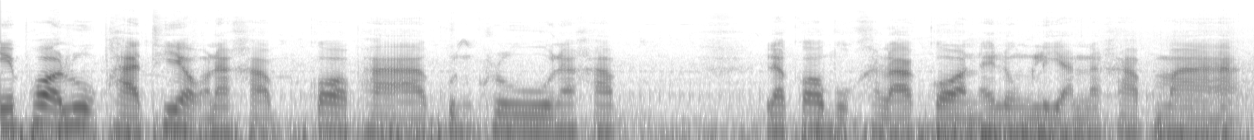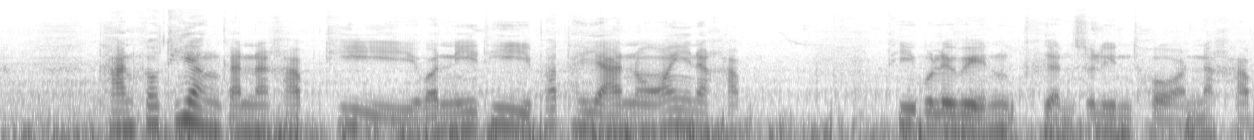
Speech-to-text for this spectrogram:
ี่พ่อลูกพาเที่ยวนะครับ ก็พาคุณครูนะครับ แล้วก็บุคลากรในโรงเรียนนะครับ มาทานข้าวเที่ยงกันนะครับ ที่วันนี้ที่พัทยาน้อยนะครับ ที่บริเวณเขื่อนสุรินทร์นะครับ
